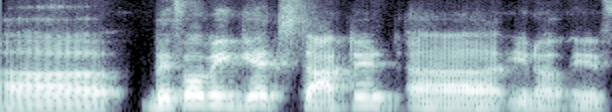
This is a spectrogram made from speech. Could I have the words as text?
Uh, before we get started, you know, if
